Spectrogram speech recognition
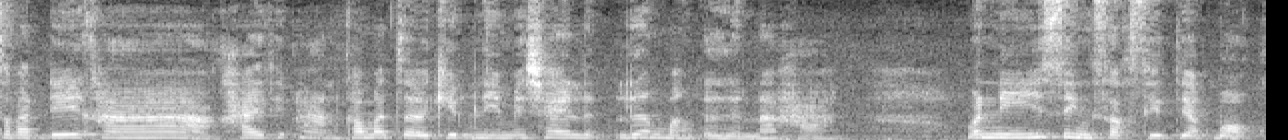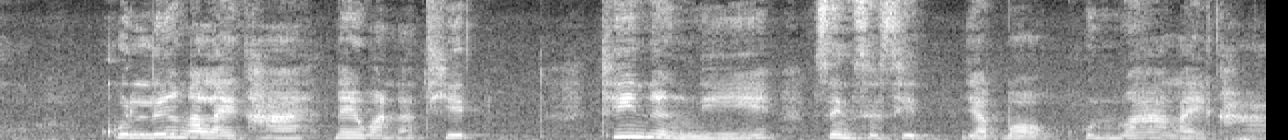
สวัสดีค่ะ ใครที่ผ่านเข้ามาเจอคลิปนี้ไม่ใช่เรื่องบังเอิญนะคะ วันนี้สิ่งศักดิ์สิทธิ์อยากบอกคุณเรื่องอะไรคะ ในวันอาทิตย์ที่หนึ่งนี้สิ่งศักดิ์สิทธิ์อยากบอกคุณว่าอะไรคะ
